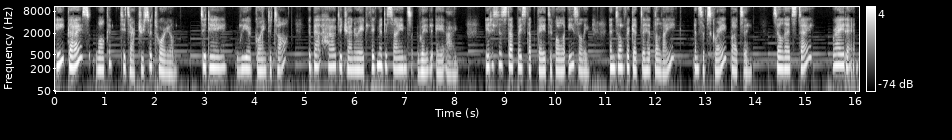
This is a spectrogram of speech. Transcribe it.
Hey guys, welcome to Tech Tricks tutorial. Today we are going to talk about how to generate Figma designs with AI. It is a step-by-step -step guide to follow easily and don't forget to hit the like and subscribe button. So let's dive right in.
